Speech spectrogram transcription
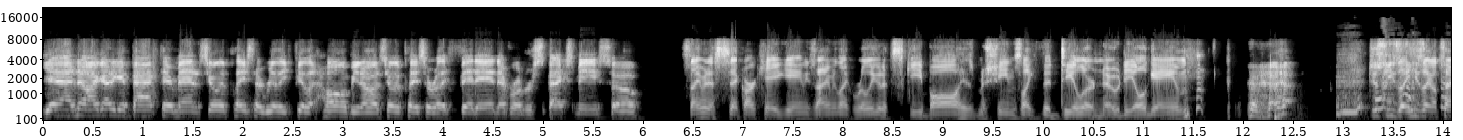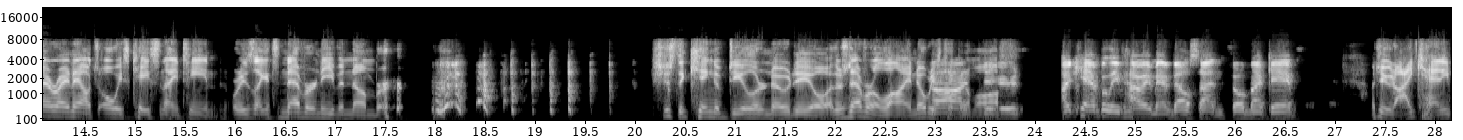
yeah, no, I got to get back there, man. It's the only place I really feel at home. You know, it's the only place I really fit in. Everyone respects me. So It's not even a sick arcade game. He's not even like really good at skee ball. His machine's like the deal or no deal game. Just he's like he's like I'll tell you right now, it's always case 19. Or he's like it's never an even number. He's just the king of deal or no deal. There's never a line. Nobody's Ah, kicking him off. I can't believe Howie Mandel sat and filmed that game. Dude, I can't. He,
